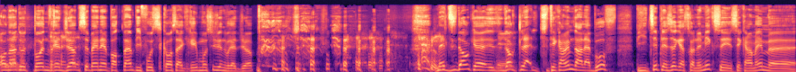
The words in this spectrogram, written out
On n'en doute pas. Une vraie job, c'est bien important, puis il faut s'y consacrer. Moi aussi, j'ai une vraie job. Mais dis donc, euh, dis donc la- tu t'es quand même dans la bouffe. Puis, tu sais, plaisir gastronomique, c'est c'est quand même, euh,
